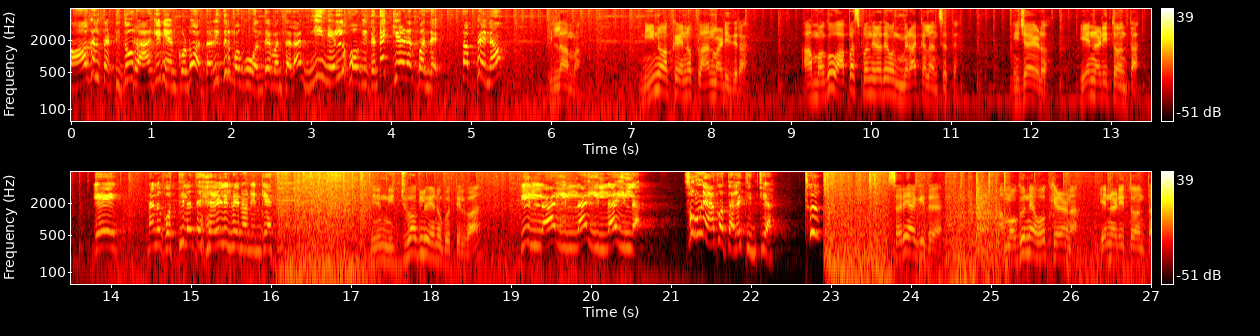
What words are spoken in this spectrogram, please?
ಬಾಗಲ್ ತಟ್ಟಿದ್ದು ರಾಗಿಣಿ ಅನ್ಕೊಂಡು ಆ ದರಿದ್ರ ಮಗು ಒಂದೇ ಬಂತಲ್ಲ ನೀನ್ ಎಲ್ಲಿ ಹೋಗಿದ್ದೆ ಅಂತ ಕೇಳಕ್ ಬಂದೆ. ತಪ್ಪೇನೋ? ಇಲ್ಲ ಅಮ್ಮ. ನೀನು ಅಕ್ಕ ಏನೋ ಪ್ಲಾನ್ ಮಾಡಿದ್ದೀರಾ? ಆ ಮಗು ವಾಪಸ್ ಬಂದಿರೋದೇ ಒಂದು ಮಿರಾಕಲ್ ಅನ್ಸುತ್ತೆ. ನಿಜ ಹೇಳು ಏನು ನಡೀತು ಅಂತ? ಏಯ್ ನನಗೆ ಗೊತ್ತಿಲ್ಲ ಅಂತ ಹೇಳಿಲ್ವೇನೋ ನಿನಗೆ? ನಿನಗೆ ನಿಜವಾಗ್ಲೂ ಏನೂ ಗೊತ್ತಿಲ್ವಾ? ಇಲ್ಲ ಇಲ್ಲ ಇಲ್ಲ ಇಲ್ಲ. ಸುಮ್ಮನೆ ಯಾಕೋ ತಲೆ ತಿಂತೀಯ? ಸರಿ ಆಗಿದ್ರೆ ಆ ಮಗುನೇ ಹೋಗಿ ಕೇಳೋಣ ಏನು ನಡೀತು ಅಂತ.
